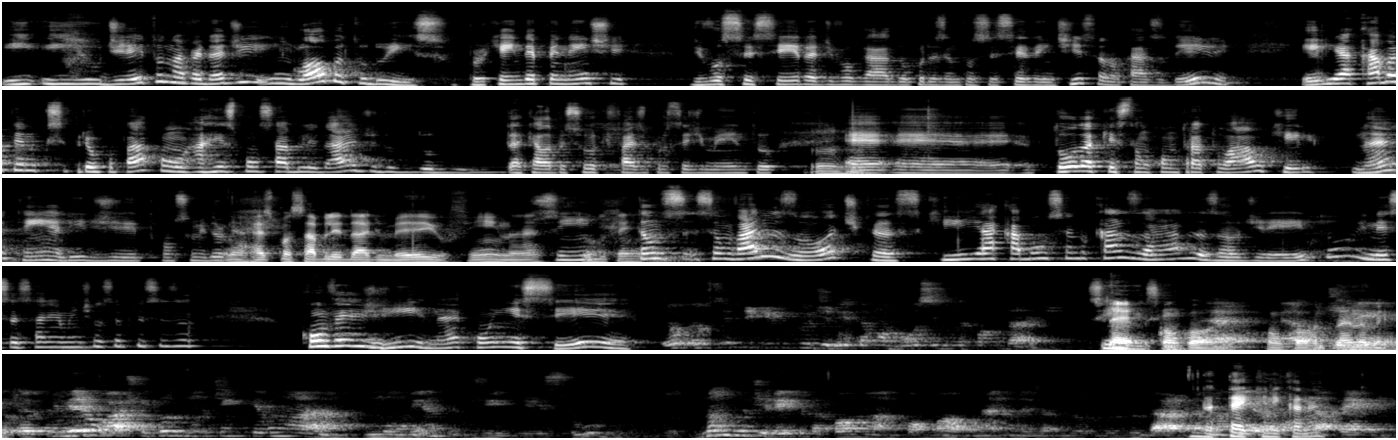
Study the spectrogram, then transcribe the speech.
e, e o direito, na verdade, engloba tudo isso, porque independente de você ser advogado ou, por exemplo, você ser dentista, no caso dele, ele acaba tendo que se preocupar com a responsabilidade do, do- do- daquela pessoa que faz o procedimento, Uhum. é, é, toda a questão contratual que ele né, tem ali de consumidor. É, responsabilidade meio, fim, né? Sim. Tudo tem. Então, são várias óticas que acabam sendo casadas ao direito e necessariamente você precisa convergir, né? Conhecer. Eu, eu sempre digo que o direito é uma boa segunda faculdade. Sim, é, sim. concordo, É, concordo é, plenamente. direito- eu- primeiro, eu acho que todo mundo tinha que ter uma, um momento de, de estudo, do- não do direito da forma formal, né, mas do, do- do- da, Da maneira, técnica, da né? técnica,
